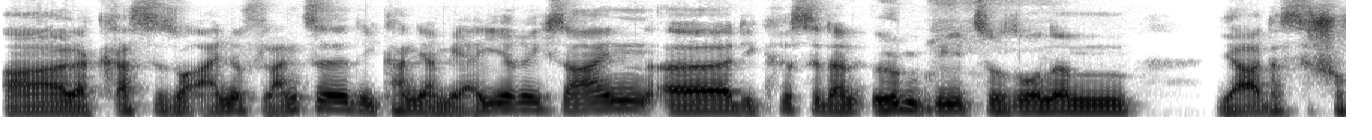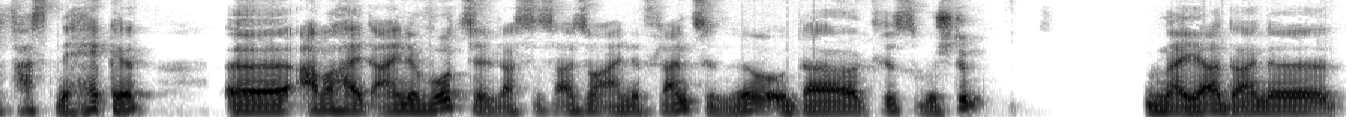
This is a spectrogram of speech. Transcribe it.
äh, da kriegst du so eine Pflanze, die kann ja mehrjährig sein, äh, die kriegst du dann irgendwie zu so einem, ja, das ist schon fast eine Hecke, äh, aber halt eine Wurzel, das ist also eine Pflanze, ne? Und da kriegst du bestimmt, naja, deine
